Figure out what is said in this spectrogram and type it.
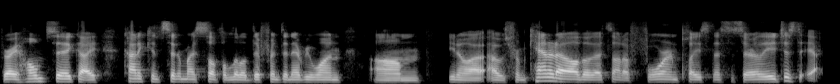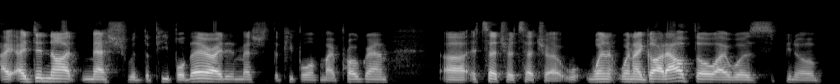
very homesick. I kind of consider myself a little different than everyone. Um, you know, I, I, was from Canada, although that's not a foreign place necessarily. It just I, I did not mesh with the people there. I didn't mesh with the people in my program etc., uh, etc. Et when when I got out, though, I was you know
